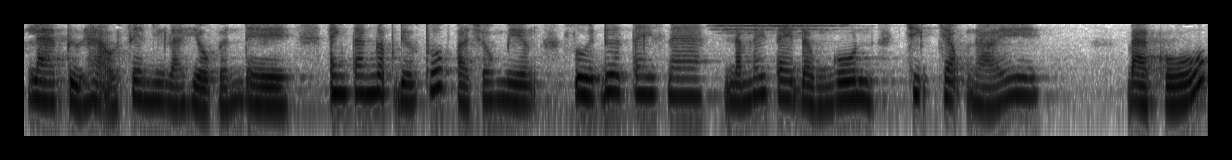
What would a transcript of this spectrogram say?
La tử hạo xem như là hiểu vấn đề, Anh ta ngậm điếu thuốc vào trong miệng, Rồi đưa tay ra, Nắm lấy tay đồng ngôn, Trịnh trọng nói, Bà cố,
